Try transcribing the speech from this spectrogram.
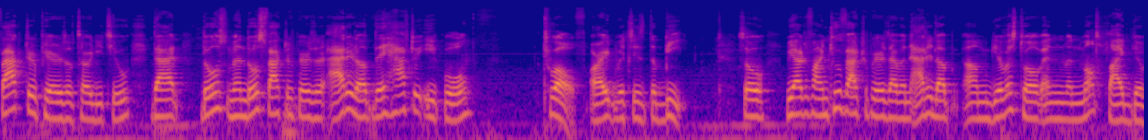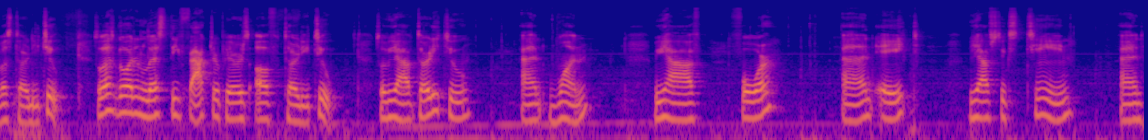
factor pairs of 32 that those when those factor pairs are added up they have to equal 12 alright which is the b so we have to find two factor pairs that when added up um, give us 12 and when multiplied give us 32. So let's go ahead and list the factor pairs of 32. So we have 32 and 1. We have 4 and 8. We have 16 and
